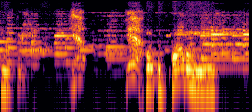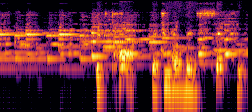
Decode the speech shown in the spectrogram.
free. Free. Yeah. Yeah. But the problem is, it's taught that you have been set free.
